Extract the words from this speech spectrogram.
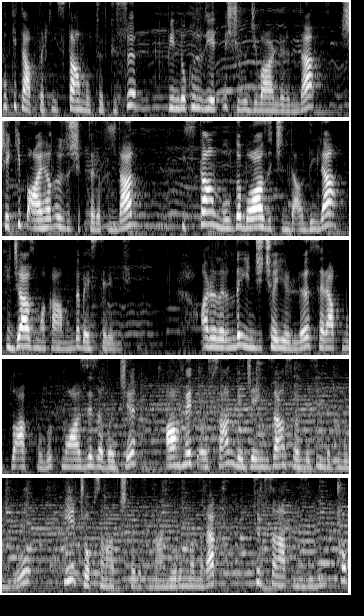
Bu kitaptaki İstanbul türküsü 1970 yılı civarlarında Şekip Ayhan Özışık tarafından İstanbul'da Boğaziçi'nde adıyla Hicaz makamında bestelenir. Aralarında İnci Çayırlı, Serap Mutlu Akbulut, Muazzez Abacı, Ahmet Özhan ve Cengizhan Sönmez'in de bulunduğu birçok sanatçı tarafından yorumlanarak Türk sanat müziğinin çok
